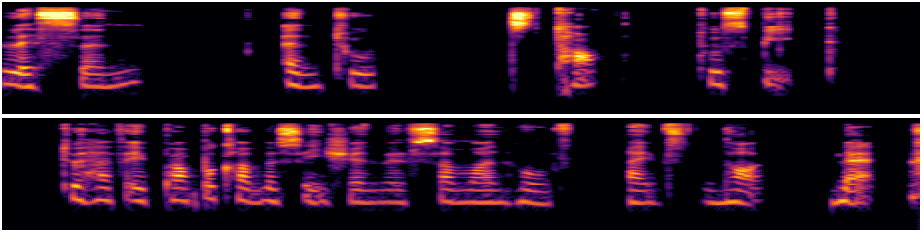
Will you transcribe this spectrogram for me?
listen and to talk, to speak, to have a proper conversation with someone who I've not met.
